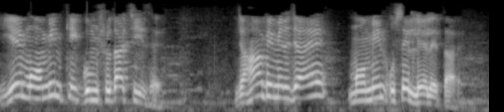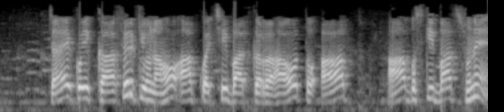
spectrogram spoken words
یہ مومن کی گمشدہ چیز ہے۔ جہاں بھی مل جائے مومن اسے لے لیتا ہے۔ چاہے کوئی کافر کیوں نہ ہو، آپ کو اچھی بات کر رہا ہو تو آپ آپ اس کی بات سنیں،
